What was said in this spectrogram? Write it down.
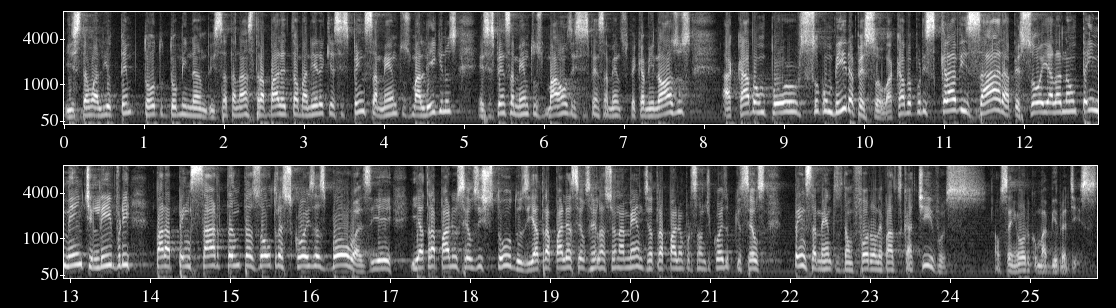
e estão ali o tempo todo dominando. E Satanás trabalha de tal maneira que esses pensamentos malignos, esses pensamentos maus, esses pensamentos pecaminosos, acabam por sucumbir a pessoa, acaba por escravizar a pessoa e ela não tem mente livre para pensar tantas outras coisas boas e, e atrapalha os seus estudos, e atrapalha seus relacionamentos, e atrapalha uma porção de coisas, porque seus pensamentos não foram levados cativos ao Senhor, como a Bíblia diz.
